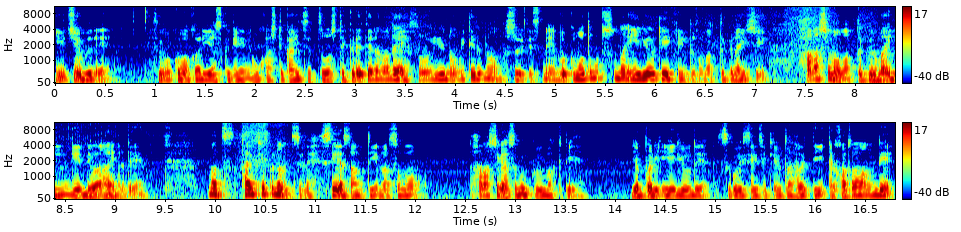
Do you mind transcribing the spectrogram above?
YouTube ですごく分かりやすく言語化して解説をしてくれてるのでそういうのを見てるのは面白いですね。僕もともとそんな営業経験とか全くないし話も全く上手い人間ではないのでまず対局なんですよね。せいやさんっていうのはその話がすごく上手くて、やっぱり営業ですごい成績を出されていた方なんで、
